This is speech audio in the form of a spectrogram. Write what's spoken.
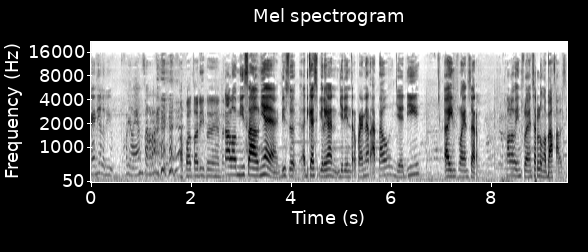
Kayak dia lebih freelancer. Apa tadi pertanyaan? Kalau misalnya ya disu- dikasih pilihan jadi entrepreneur atau jadi eh, influencer. Kalau influencer lu nggak bakal sih.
